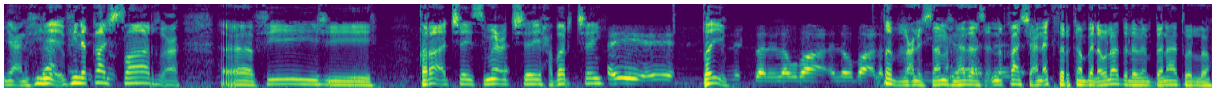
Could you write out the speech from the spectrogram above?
يعني في في نقاش صار آه، في قرأت شيء سمعت شيء حضرت شيء. إي إي. طيب. بالنسبة للاوضاع الأوضاع طيب معلش سامحني هذا نقاش عن أكثر كان بين أولاد ولا بين بنات ولا؟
